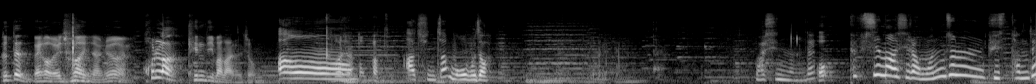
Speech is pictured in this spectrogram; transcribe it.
그때 내가 왜 좋아했냐면 콜라 캔디 맛 알죠? 어. 그거랑 똑같은 아, 진짜? 먹어보자. 맛있는데? 어? 펩시 맛이랑 완전 비슷한데?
